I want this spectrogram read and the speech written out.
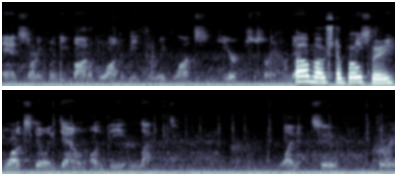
And starting from the bottom block of the three blocks here, so starting from there. Almost a Place three blocks going down on the left. One, two, three.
